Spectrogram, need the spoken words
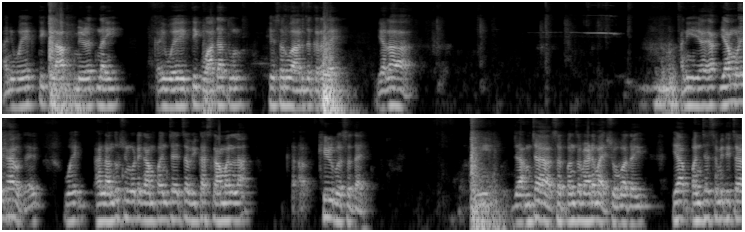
आणि वैयक्तिक लाभ मिळत नाही काही वैयक्तिक वादातून हे सर्व अर्ज करत आहे. याला आणि या- यामुळे काय होत आहे वै हा नांदूर शिंगोटे ग्रामपंचायतचा विकास कामांना खीळ बसत आहे. आणि ज्या आमच्या सरपंच मॅडम आहे शोभाताई या पंचायत समितीच्या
